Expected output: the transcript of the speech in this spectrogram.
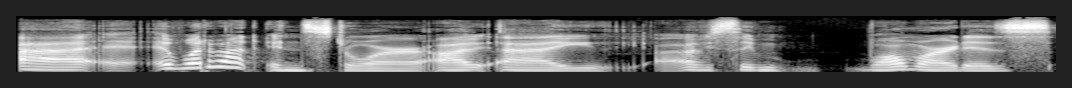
uh, what about in store? I, obviously, Walmart is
